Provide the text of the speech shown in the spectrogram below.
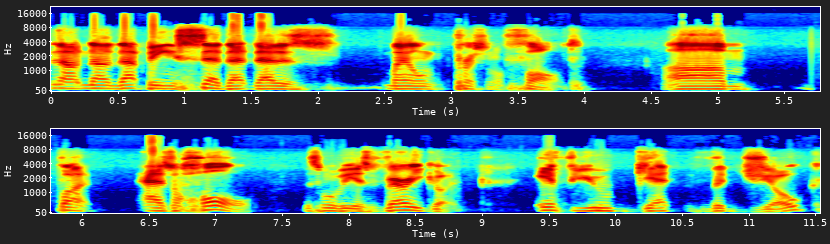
now, now that being said, that that is my own personal fault. Um, but as a whole, this movie is very good. If you get the joke,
